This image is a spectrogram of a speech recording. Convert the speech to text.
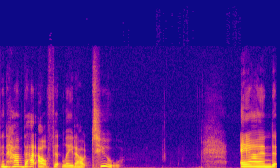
then have that outfit laid out too. And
